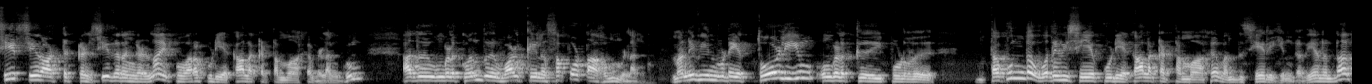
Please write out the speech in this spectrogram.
சீர் சீராட்டுக்கள் சீதனங்கள்லாம் இப்போ வரக்கூடிய காலகட்டமாக விளங்கும். அது உங்களுக்கு வந்து வாழ்க்கையில் சப்போர்ட்டாகவும் விளங்கும். மனைவியினுடைய தோழியும் உங்களுக்கு இப்பொழுது தகுந்த உதவி செய்யக்கூடிய காலகட்டமாக வந்து சேருகின்றது. ஏனென்றால்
